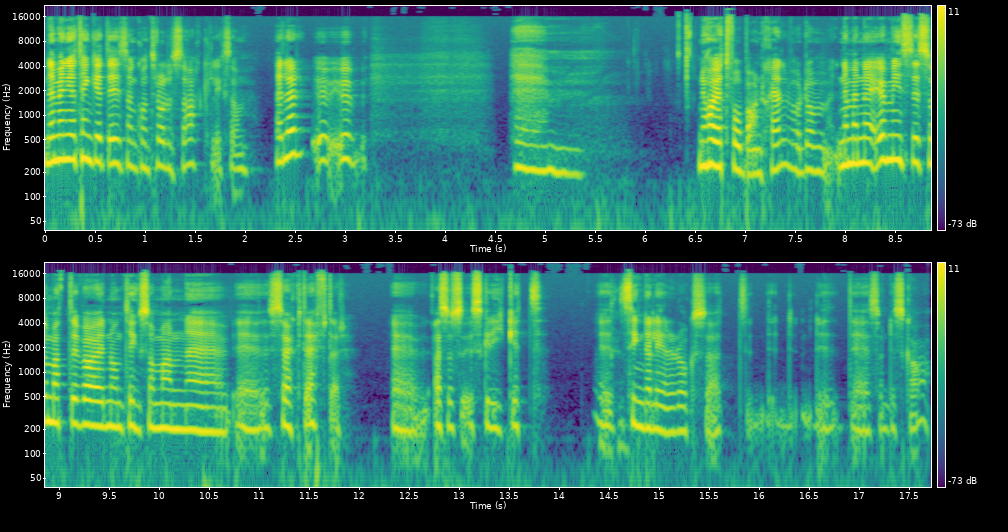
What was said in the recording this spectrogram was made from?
Nej men jag tänker att det är en sån kontrollsak liksom. Eller? Ehm, nu har jag två barn själv och de... Nej men jag minns det som att det var någonting som man eh, sökte efter. Eh, alltså skriket eh, Okej. signalerar också att det, det, är som det ska.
